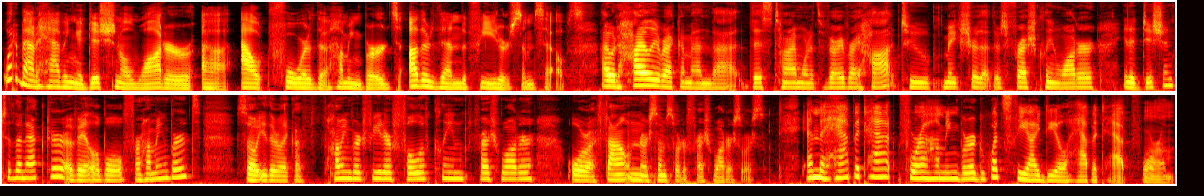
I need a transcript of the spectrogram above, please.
What about having additional water uh, out for the hummingbirds other than the feeders themselves? I would highly recommend that this time when it's very, very hot to make sure that there's fresh, clean water in addition to the nectar available for hummingbirds. So either like a hummingbird feeder full of clean, fresh water or a fountain or some sort of fresh water source. And the habitat for a hummingbird, what's the ideal habitat for them?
